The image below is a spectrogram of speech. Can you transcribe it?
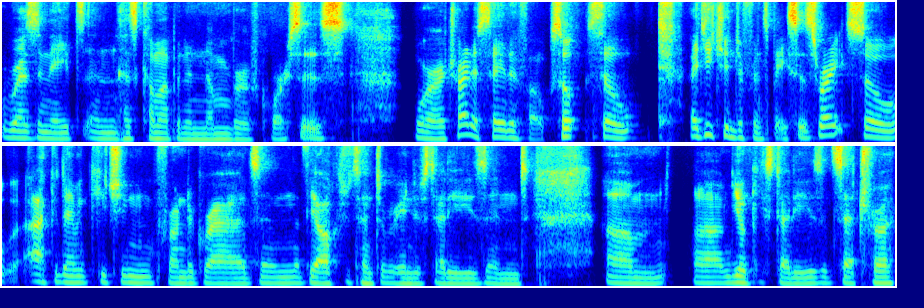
resonates and has come up in a number of courses where I try to say to folks. So, so I teach in different spaces, right? So, academic teaching for undergrads and at the Oxford Center for Hindu Studies and um, uh, yogic studies, etc.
